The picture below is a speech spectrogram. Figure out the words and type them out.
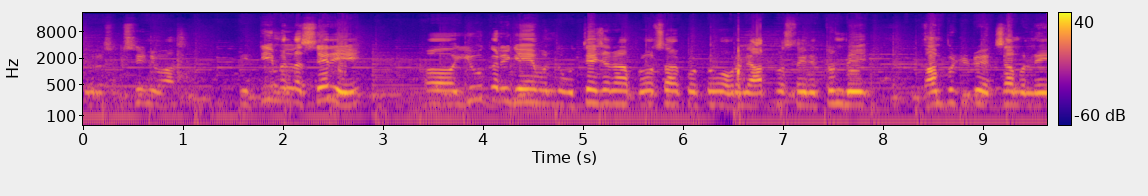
ಇವರು ಶ್ರೀನಿವಾಸ್. ಈ ಟೀಮ್ ಎಲ್ಲ ಸೇರಿ ಯುವಕರಿಗೆ ಒಂದು ಉತ್ತೇಜನ, ಪ್ರೋತ್ಸಾಹ ಕೊಟ್ಟು ಅವರಲ್ಲಿ ಆತ್ಮಸ್ಥೈರ್ಯ ತುಂಬಿ ಕಾಂಪಿಟೇಟಿವ್ ಎಕ್ಸಾಮಲ್ಲಿ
